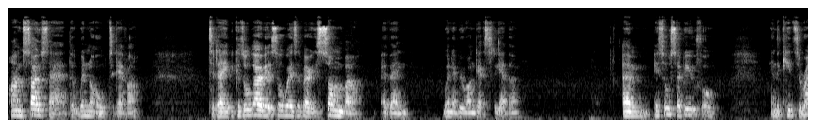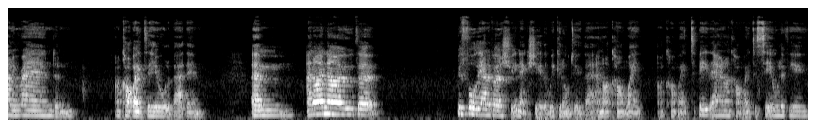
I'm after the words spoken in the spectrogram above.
I'm so sad that we're not all together today because although it's always a very somber event when everyone gets together, um, it's also beautiful. And the kids are running around, and I can't wait to hear all about them. Um, and I know that before the anniversary next year that we can all do that, and I can't wait. I can't wait to be there, and I can't wait to see all of you.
